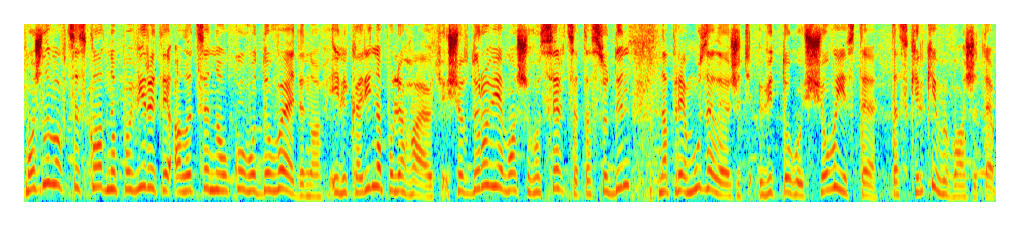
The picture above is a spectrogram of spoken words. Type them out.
Можливо, в це складно повірити, але це науково доведено. І лікарі наполягають, що здоров'я вашого серця та судин напряму залежить від того, що ви їсте та скільки ви важите.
